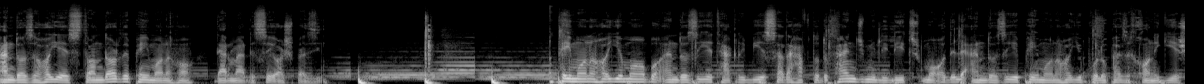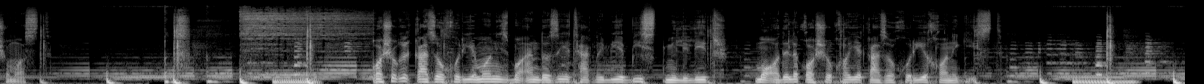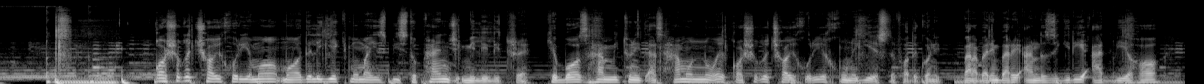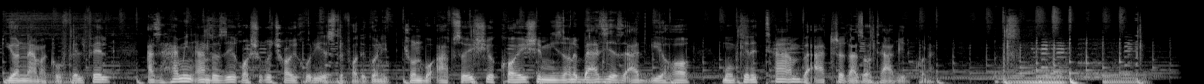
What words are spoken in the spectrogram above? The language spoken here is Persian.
اندازه های استاندارد پیمانه ها در مدرسه آشپزی پیمانه های ما با اندازه تقریبی 175 میلی لیتر معادل اندازه پیمانه های پلوپز خانگی شماست. قاشق غذاخوری ما نیز با اندازه تقریبی 20 میلی لیتر معادل قاشق های غذاخوری خانگی است. قاشق چایخوری ما معادل یک ممیز 25 میلی لیتره که باز هم می‌تونید از همون نوع قاشق چایخوری خونگی استفاده کنید. بنابراین برای اندازهگیری ادویه ها یا نمک و فلفل از همین اندازه قاشق چایخوری استفاده کنید. چون با افزایش یا کاهش میزان بعضی از ادویه ها ممکنه طعم و عطر غذا تغییر کند.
